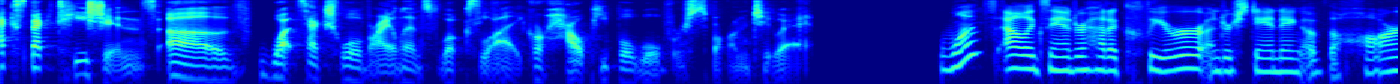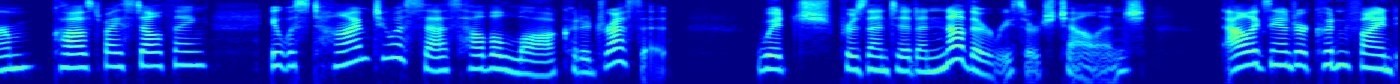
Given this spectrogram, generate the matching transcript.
expectations of what sexual violence looks like or how people will respond to it. Once Alexandra had a clearer understanding of the harm caused by stealthing, it was time to assess how the law could address it, which presented another research challenge. Alexandra couldn't find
